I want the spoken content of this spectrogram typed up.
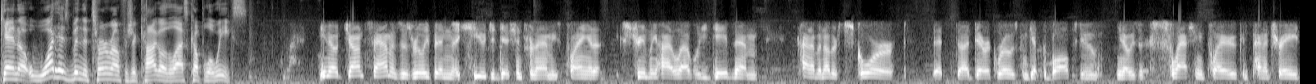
Ken, uh, what has been the turnaround for Chicago the last couple of weeks? You know, John Salmons has really been a huge addition for them. He's playing at an extremely high level. He gave them kind of another scorer that uh, Derrick Rose can get the ball to. You know, he's a slashing player who can penetrate.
